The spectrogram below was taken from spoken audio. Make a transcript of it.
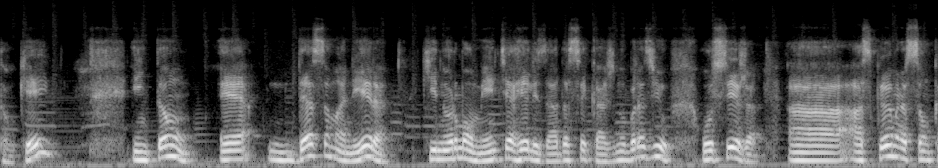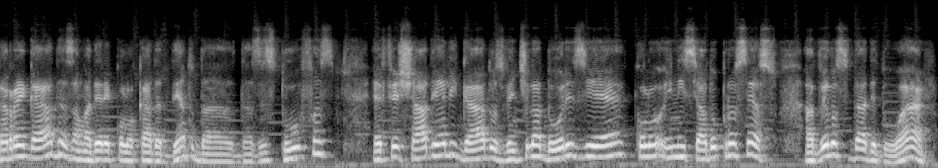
tá ok? Então, é dessa maneira que normalmente é realizada a secagem no Brasil. Ou seja, a, as câmeras são carregadas, a madeira é colocada dentro da, das estufas, é fechada e é ligado os ventiladores e é iniciado o processo. A velocidade do ar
